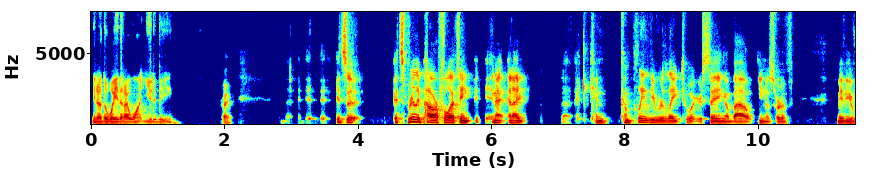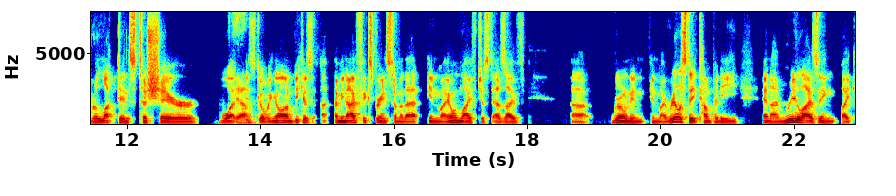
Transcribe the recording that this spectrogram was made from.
you know, the way that I want you to be. Right. It's a, it's really powerful, I think, and I, and I, I can completely relate to what you're saying about you know sort of maybe reluctance to share what yeah. is going on because I mean I've experienced some of that in my own life just as I've uh, grown in in my real estate company and I'm realizing like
